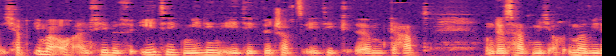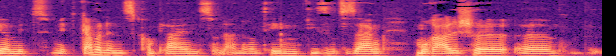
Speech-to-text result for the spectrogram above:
Ich habe immer auch ein Faible für Ethik, Medienethik, Wirtschaftsethik ähm, gehabt und deshalb mich auch immer wieder mit, mit Governance, Compliance und anderen Themen, die sozusagen moralische äh,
